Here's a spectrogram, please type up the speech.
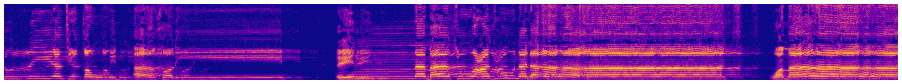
ذرية قوم آخرين. إنما توعدون لآت وما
